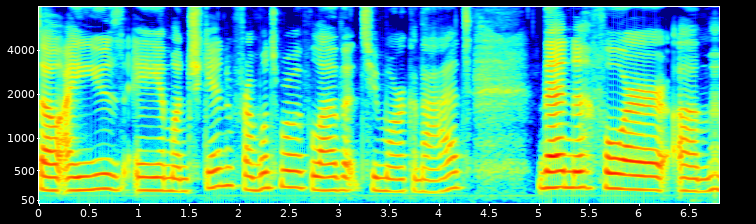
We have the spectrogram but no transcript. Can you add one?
So I use a munchkin from Once More with Love to mark that. Then for um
